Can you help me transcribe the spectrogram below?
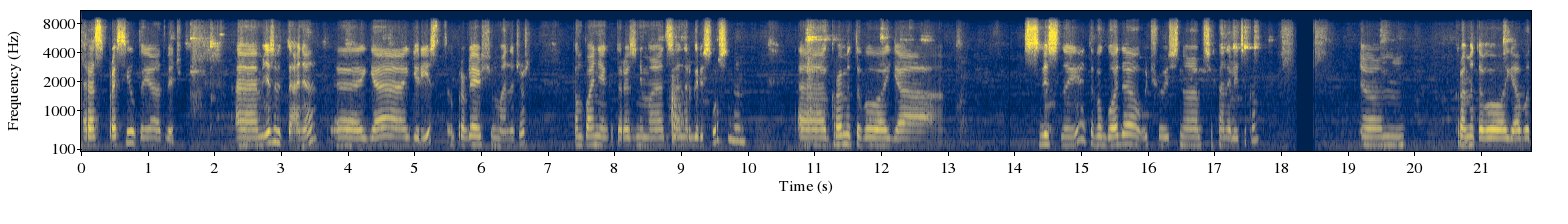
Раз спросил, то я отвечу. А, Меня зовут Таня. Э, Я юрист, управляющий менеджер компании, которая занимается энергоресурсами. Э, Кроме того, я с весны этого года учусь на психоаналитика. Эм, Кроме того, я вот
